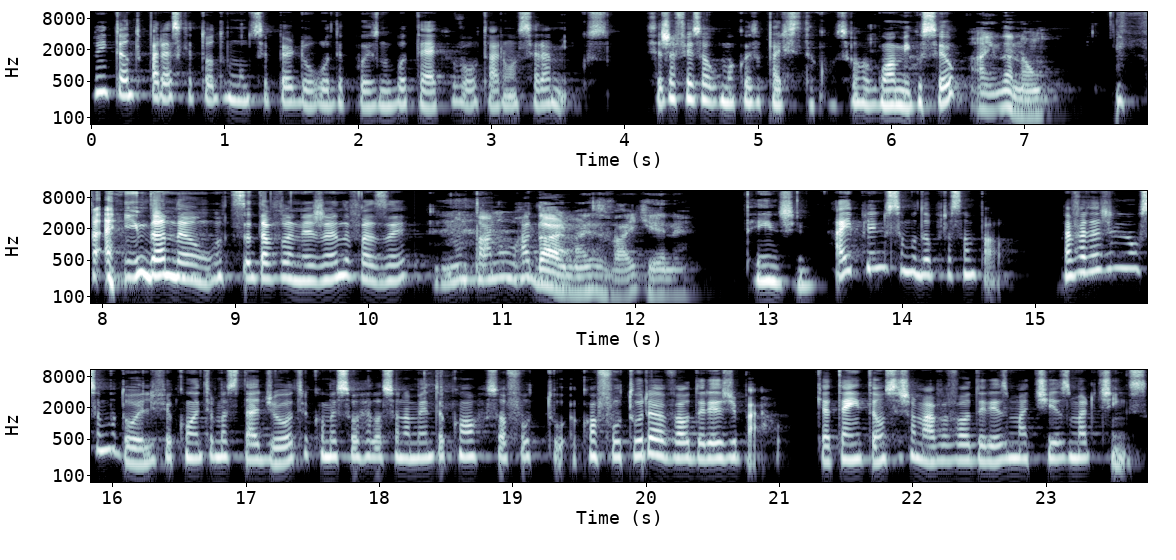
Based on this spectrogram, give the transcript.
No entanto, parece que todo mundo se perdoou depois no boteco e voltaram a ser amigos. Você já fez alguma coisa parecida com seu, algum amigo seu? Ainda não. Ainda não. Você está planejando fazer? Não tá no radar, mas vai que né? Entendi. Aí Plínio se mudou para São Paulo. Na verdade, ele não se mudou, ele ficou entre uma cidade e outra e começou o relacionamento com a, sua futura, com a futura Valderez de Barro, que até então se chamava Valderez Matias Martins,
